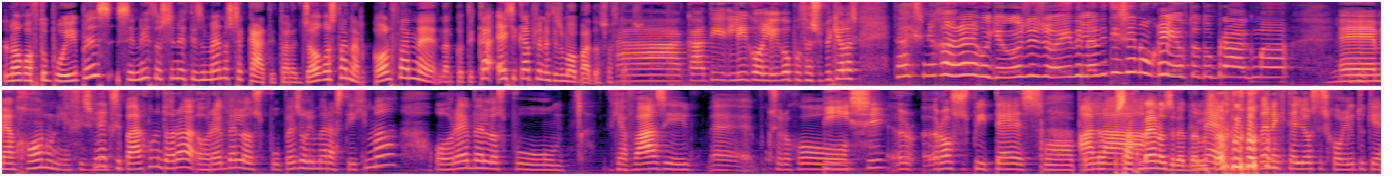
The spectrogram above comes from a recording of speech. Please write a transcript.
λόγω αυτού που είπες, συνήθως είναι εθισμένος σε κάτι. Τώρα, τζόγοστα, ναρκόλθα, ναι, ναρκωτικά. Έχει κάποιον εθισμό πάντως αυτός. Α, κάτι λίγο-λίγο που θα σου πει κιόλας. Εντάξει, μια χαρά έχω κι εγώ στη ζωή. Δηλαδή, τι σε ενοχλεί αυτό το πράγμα; ε, με αγχώνουν οι εθισμοί. Κοίταξε, υπάρχουν τώρα ο ρέμπελος που παίζει όλη μέρα στοίχημα, ο ρέμπελος που διαβάζει, ε, ξέρω εγώ. Ποίηση. ε, Ρώσους ποιητές. Πω, πω, είναι ο ψαγμένος ρέμπελος. Ναι, παιδί μου, δεν έχει τελειώσει τη σχολή του και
